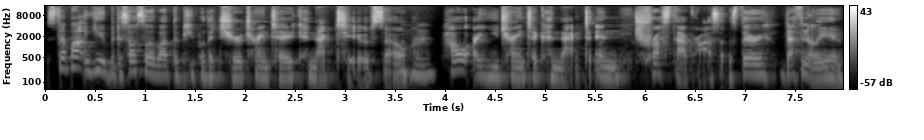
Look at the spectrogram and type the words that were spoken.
it's about you, but it's also about the people that you're trying to connect to. So, mm-hmm. how are you trying to connect and trust that process? There definitely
